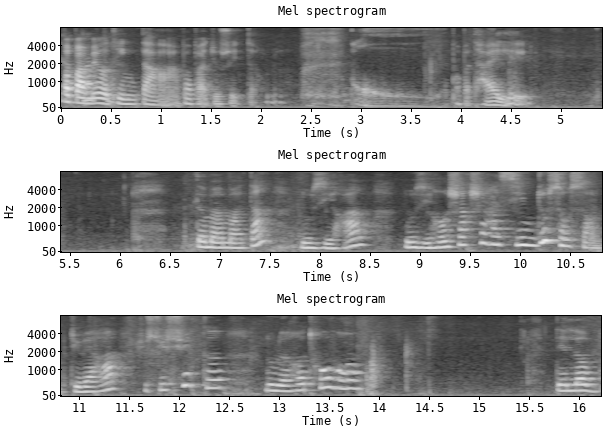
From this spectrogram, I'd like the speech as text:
爸爸没有听到啊，爸爸就睡着了。爸爸太累了。 Demain matin, nous irons, nous irons chercher Racine tous ensemble. Tu verras, je suis sûre que nous le retrouverons. Dès l'aube,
